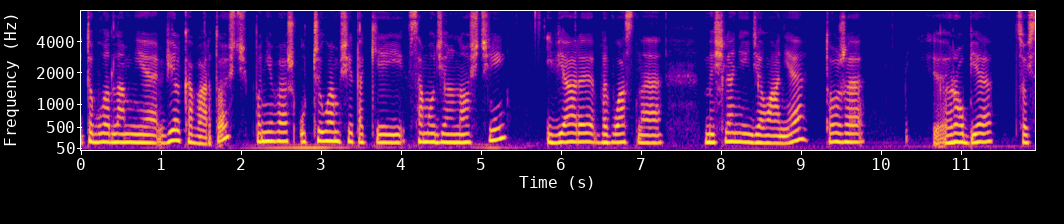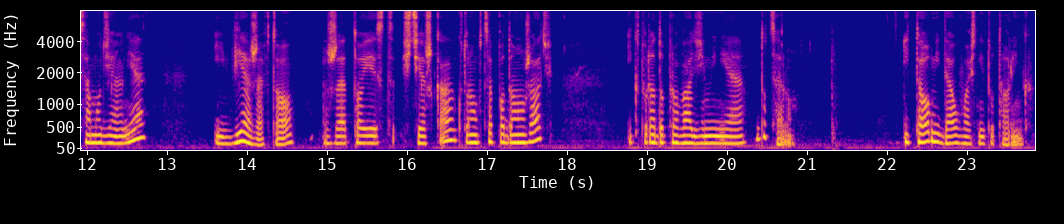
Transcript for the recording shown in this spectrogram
I to była dla mnie wielka wartość, ponieważ uczyłam się takiej samodzielności i wiary we własne myślenie i działanie, to, że robię coś samodzielnie i wierzę w to, że to jest ścieżka, którą chcę podążać i która doprowadzi mnie do celu. I to mi dał właśnie tutoring,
